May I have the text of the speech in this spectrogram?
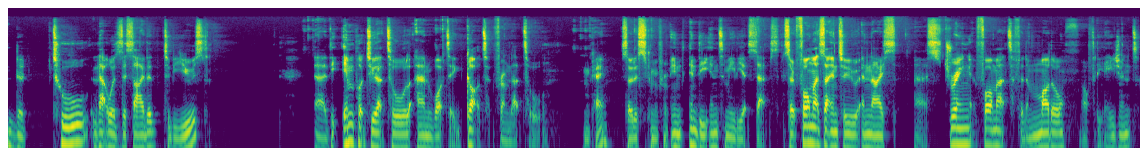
the tool that was decided to be used, uh, the input to that tool and what it got from that tool. Okay, so this is coming from in, in the intermediate steps. So it formats that into a nice uh, string format for the model or for the agent.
